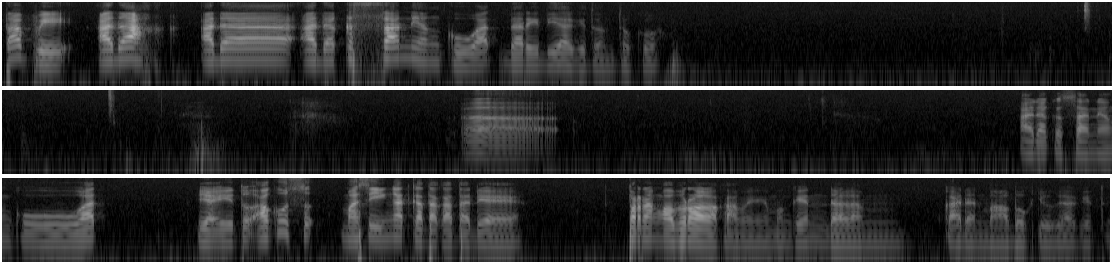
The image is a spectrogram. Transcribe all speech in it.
Tapi ada ada ada kesan yang kuat dari dia gitu untukku. Eh, ada kesan yang kuat yaitu aku masih ingat kata-kata dia ya. Pernah ngobrol lah kami mungkin dalam keadaan mabuk juga gitu.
